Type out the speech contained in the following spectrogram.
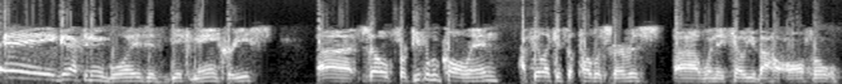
Hey, good afternoon, boys. It's Dick Mancrease. Uh, so, for people who call in, I feel like it's a public service uh, when they tell you about how awful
